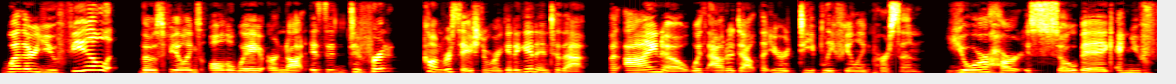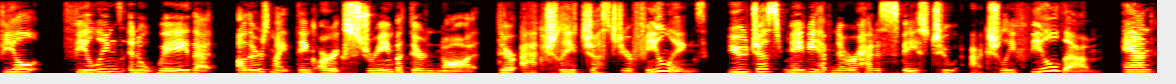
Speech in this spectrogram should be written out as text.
Whether you feel those feelings all the way or not is a different conversation. We're going to get into that. But I know without a doubt that you're a deeply feeling person. Your heart is so big and you feel feelings in a way that others might think are extreme, but they're not. They're actually just your feelings. You just maybe have never had a space to actually feel them. And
